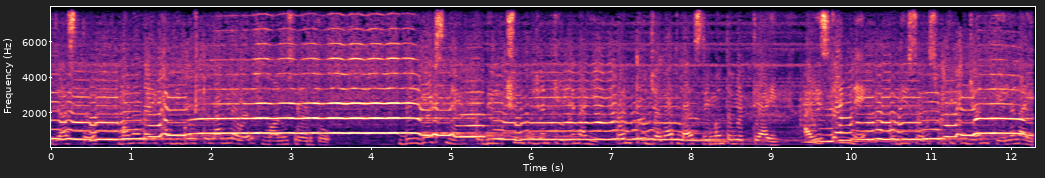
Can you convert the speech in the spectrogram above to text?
जास्त मनाला एखादी गोष्ट लागल्यावर माणूस रडतो. बिल गेट्सने कधी लक्ष्मीपूजन केले नाही पण तो जगातला श्रीमंत व्यक्ती आहे. आईन्स्टाईनने कधी सरस्वती पूजन केलं नाही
